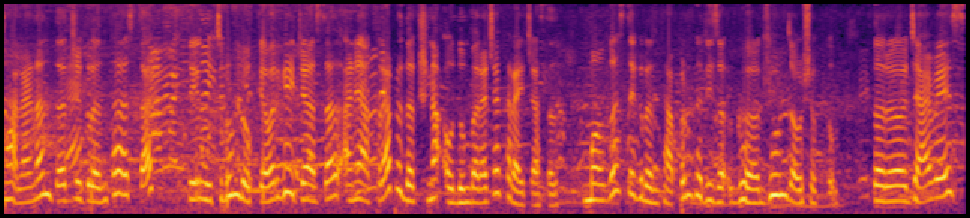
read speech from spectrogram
झाल्यानंतर जे ग्रंथ असतात ते उचलून डोक्यावर घ्यायचे असतात आणि अकरा प्रदक्षिणा औदुंबराच्या करायच्या असतात. मगच ते ग्रंथ आपण घरी जा- घेऊन जाऊ शकतो. तर ज्यावेळेस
